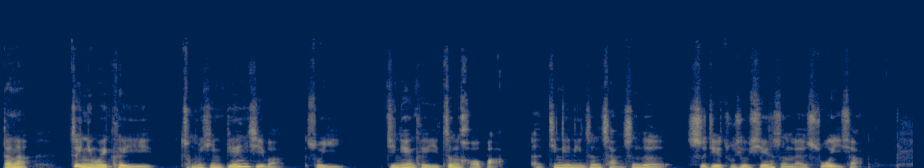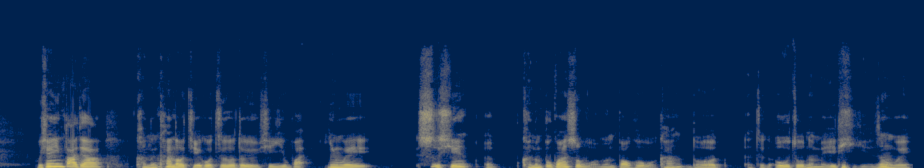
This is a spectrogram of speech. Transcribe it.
当然，正因为可以重新编辑吧，所以今天可以正好把呃今天凌晨产生的世界足球先生来说一下。我相信大家可能看到结果之后都有些意外，因为事先呃，可能不光是我们，包括我看很多这个欧洲的媒体也认为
